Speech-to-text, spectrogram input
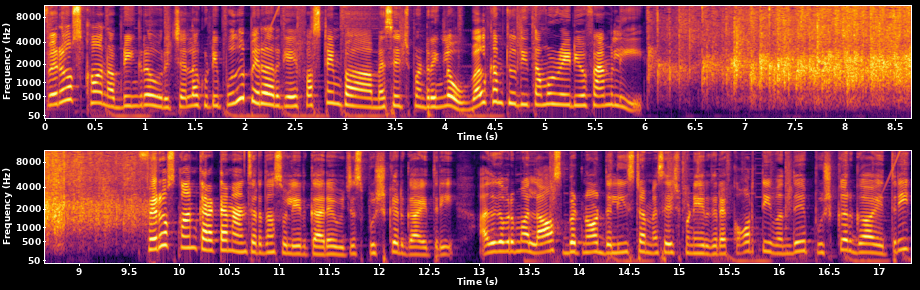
ஃபெரோஸ் கான் அப்படிங்கிற ஒரு செல்லக்குட்டி புது பேராக இருக்கே. ஃபஸ்ட் டைம் மெசேஜ் பண்ணுறீங்களோ welcome to the Tamil radio family Feroz Khan கரெக்டான ஆன்சர் தான் சொல்லியிருக்காரு விச் இஸ் புஷ்கர் காயத்ரி அதுக்கப்புறமா லாஸ்ட் பட் நாட் த லீஸ்ட்டாக மெசேஜ் பண்ணியிருக்கிற கார்த்தி வந்து புஷ்கர் காயத்ரி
